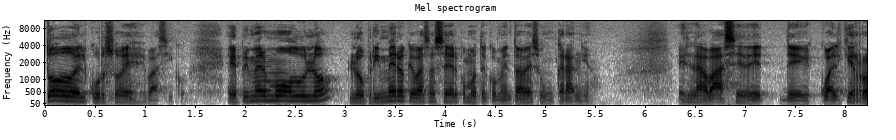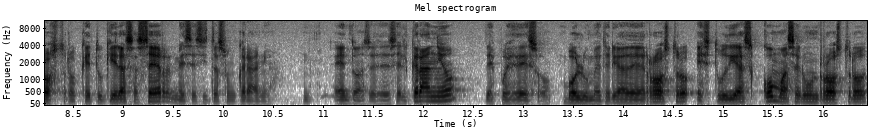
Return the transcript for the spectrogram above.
todo el curso es básico. El primer módulo, lo primero que vas a hacer, como te comentaba, es un cráneo. Es la base de, de cualquier rostro que tú quieras hacer, necesitas un cráneo. Entonces, es el cráneo, Después de eso, volumetría de rostro, estudias cómo hacer un rostro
